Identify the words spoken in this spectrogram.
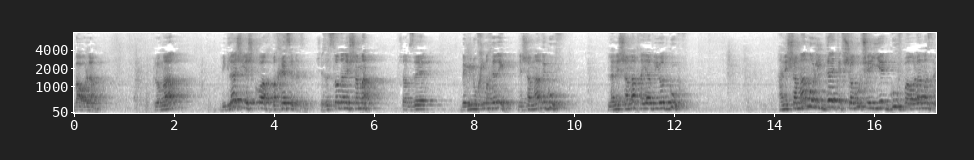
בעולם. כלומר, בגלל שיש כוח בחסד הזה, שזה סוד הנשמה, עכשיו זה במינוחים אחרים, נשמה וגוף. לנשמה חייב להיות גוף. הנשמה מולידה את אפשרות שיהיה גוף בעולם הזה,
